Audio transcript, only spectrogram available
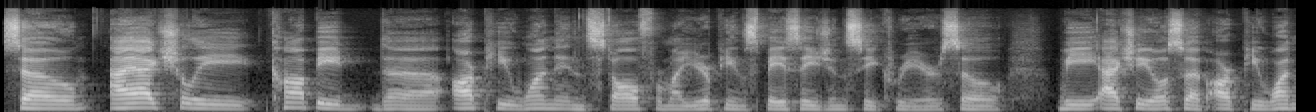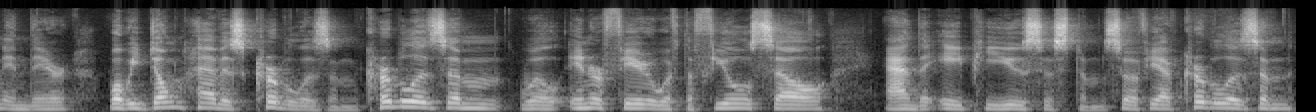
So I actually copied the RP1 install for my European Space Agency career. So we actually also have RP1 in there. What we don't have is Kerbalism. Kerbalism will interfere with the fuel cell and the APU system. So if you have Kerbalism,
